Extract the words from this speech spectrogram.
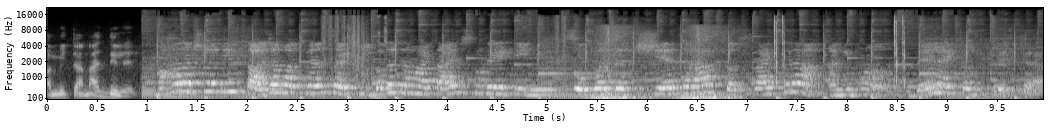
आम्ही त्यांना दिलेला महाराष्ट्रातील ताज्या बातम्यांसाठी बघत रहा टाइम्स टुडे टीव्ही सोबतच शेअर करा सबस्क्राईब करा आणि हां बेल आयकॉन प्रेस करा.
